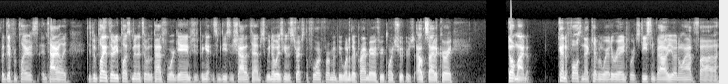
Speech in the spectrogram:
but different players entirely. He's been playing 30 plus minutes over the past four games. He's been getting some decent shot attempts. We know he's going to stretch the floor for him and be one of their primary three point shooters outside of Curry. Don't mind him. Kind of falls in that Kevin Huerter range where it's decent value. I don't have uh,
